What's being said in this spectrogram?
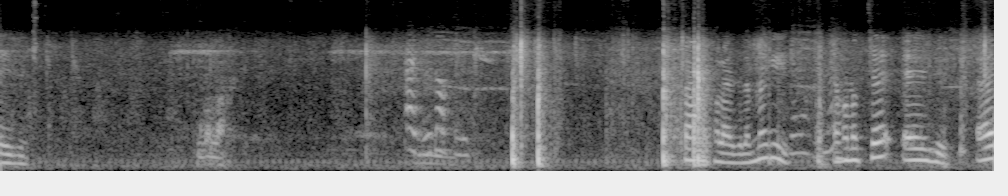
এই যে। ফলাই দিলাম নাকি? এখন হচ্ছে এই যে। এই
